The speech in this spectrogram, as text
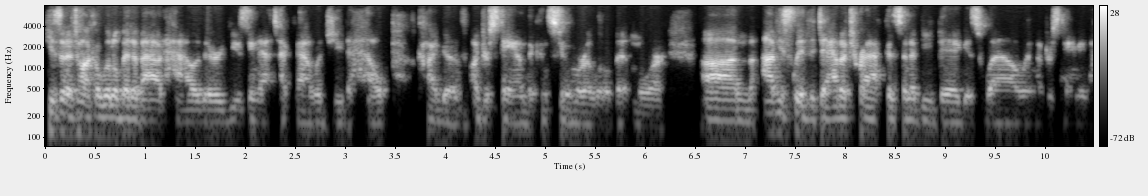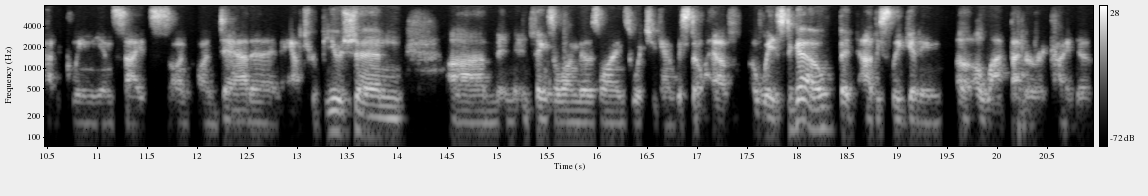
he's going to talk a little bit about how they're using that technology to help kind of understand the consumer a little bit more. Um, obviously, the data track is going to be big as well, and understanding how to glean the insights on, on data and attribution, um, and, and, things along those lines, which again we still have a ways to go, but obviously getting a, a lot better at kind of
